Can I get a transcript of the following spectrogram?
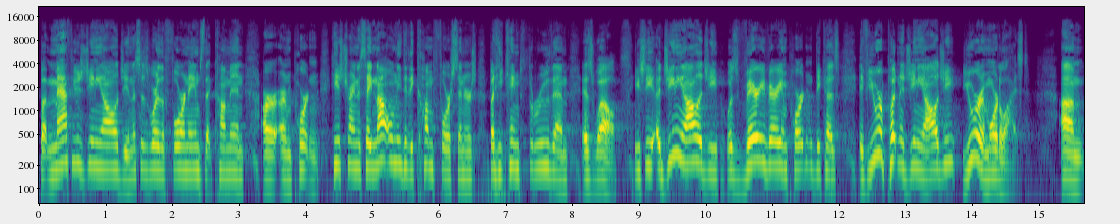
but Matthew's genealogy, and this is where the four names that come in are, are, important. He's trying to say not only did he come for sinners, but he came through them as well. You see, a genealogy was very, very important because if you were put in a genealogy, you were immortalized. Um,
